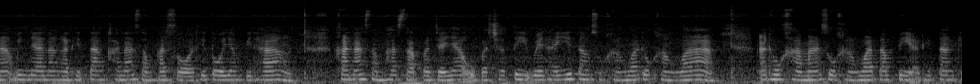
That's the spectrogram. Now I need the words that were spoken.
ณะวิญญาณังอาทิตตังคณะสัมภัสโสอทิโตยัมปิทังคณะสัมภัสสะปัจจยาอุปชติเวทายิตังสุขังว่าทุกขังว่าอทุกขามะสุขังว่าตัมปีอธิตังเก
